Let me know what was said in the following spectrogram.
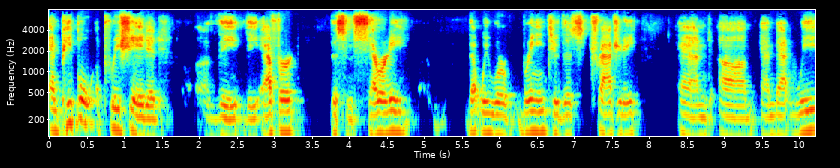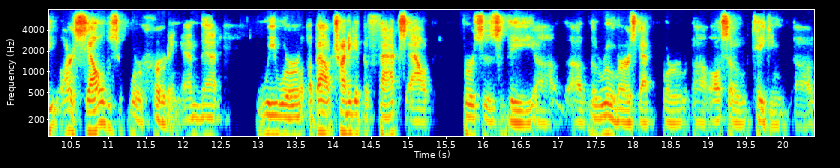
and people appreciated uh, the the effort, the sincerity that we were bringing to this tragedy, and um, and that we ourselves were hurting, and that we were about trying to get the facts out versus the uh, uh, the rumors that were uh, also taking uh,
